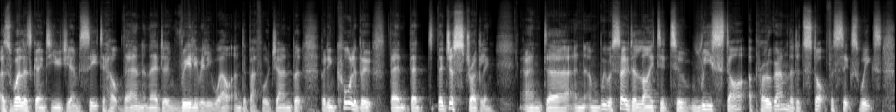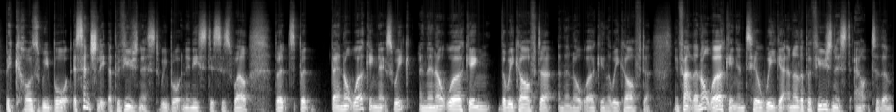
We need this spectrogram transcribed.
as well as going to UGMC to help them, and they're doing really, really well under Bafo Jan. But but in Korle Bu, they're, they're, they're just struggling. And, uh, and, and we were so delighted to restart a program that had stopped for six weeks because we bought essentially a perfusionist. We brought an anaesthetist as well, but but they're not working next week and they're not working the week after and they're not working the week after. In fact, they're not working until we get another perfusionist out to them.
